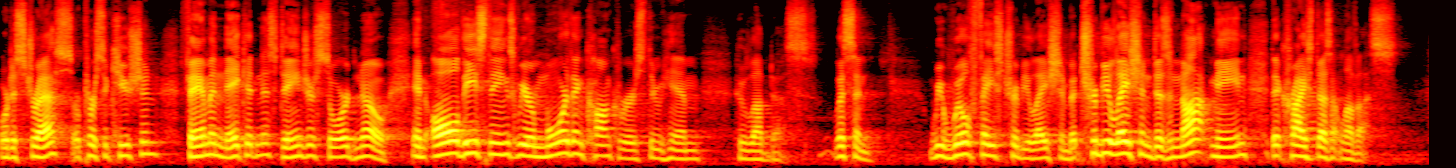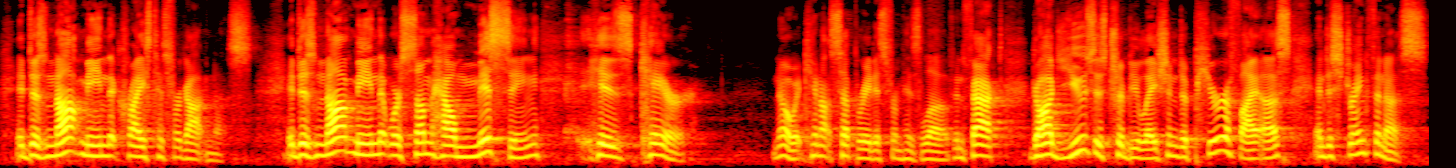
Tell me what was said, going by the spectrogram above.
Or distress or persecution, famine, nakedness, danger, sword. No. In all these things, we are more than conquerors through him who loved us. Listen, we will face tribulation, but tribulation does not mean that Christ doesn't love us. It does not mean that Christ has forgotten us. It does not mean that we're somehow missing his care. No, it cannot separate us from his love. In fact, God uses tribulation to purify us and to strengthen us.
